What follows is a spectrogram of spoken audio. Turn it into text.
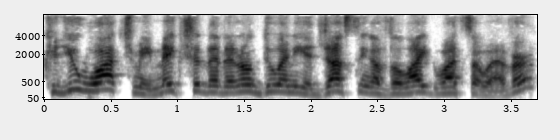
could you watch me? Make sure that I don't do any adjusting of the light whatsoever.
